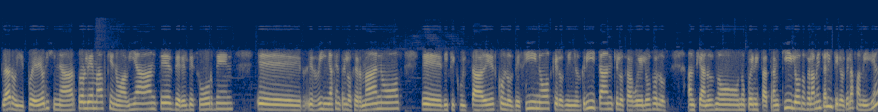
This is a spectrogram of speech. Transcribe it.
claro, y puede originar problemas que no había antes, ver el desorden, eh, riñas entre los hermanos, eh, dificultades con los vecinos, que los niños gritan, que los abuelos o los ancianos no, no pueden estar tranquilos, no solamente al interior de la familia,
